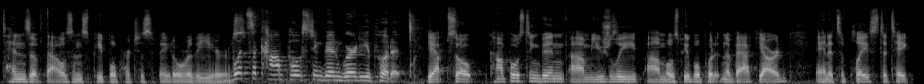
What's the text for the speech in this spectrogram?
tens of thousands of people participate over the years. What's a composting bin? Where do you put it? Yep. So composting bin, um, usually uh, most people put it in the backyard, and it's a place to take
